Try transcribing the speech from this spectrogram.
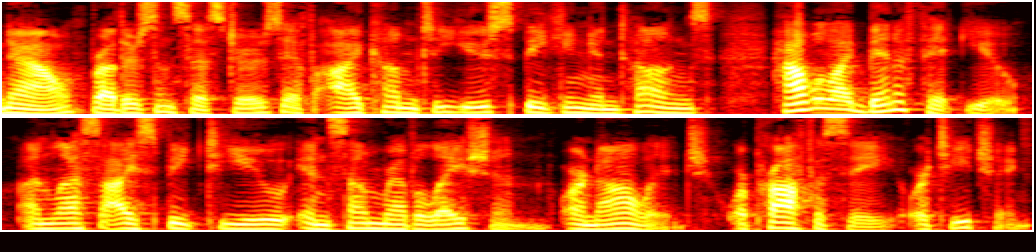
Now, brothers and sisters, if I come to you speaking in tongues, how will I benefit you unless I speak to you in some revelation, or knowledge, or prophecy, or teaching?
